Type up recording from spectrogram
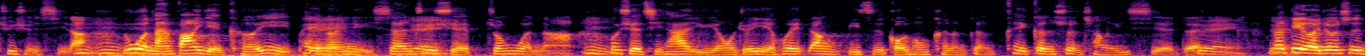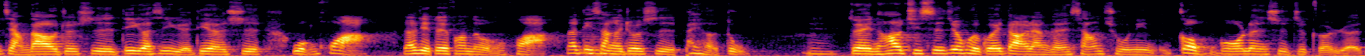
去学习啦。如果男方也可以配合女生去学中文啊，或学其他的语言，我觉得也会让彼此沟通可能更可以更顺畅一些。对。对对，那第二个就是讲到，就是第一个是语言，第二个是文化，了解对方的文化。那第三个就是配合度。嗯，对，然后其实就回归到两个人相处，你够不够认识这个人？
